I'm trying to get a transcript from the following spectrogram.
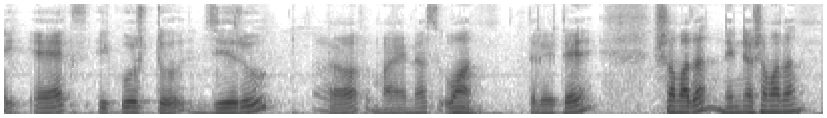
এই এক্স ইকুয়ালস টু জিরো আর মাইনাস ওয়ান তাহলে এটাই সমাধান, নির্ণয় সমাধান।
